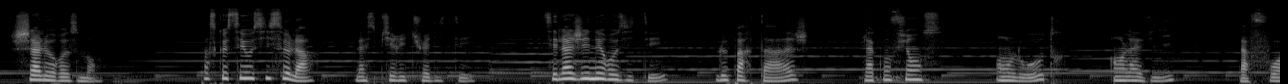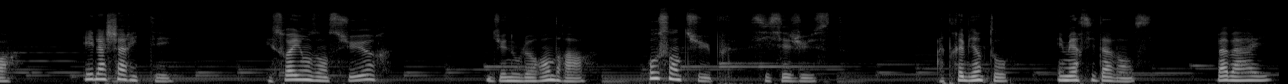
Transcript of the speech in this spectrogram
chaleureusement, parce que c'est aussi cela, la spiritualité, c'est la générosité, le partage la confiance en l'autre, en la vie, la foi et la charité. Et soyons-en sûrs, Dieu nous le rendra au centuple si c'est juste. À très bientôt et merci d'avance. Bye bye.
